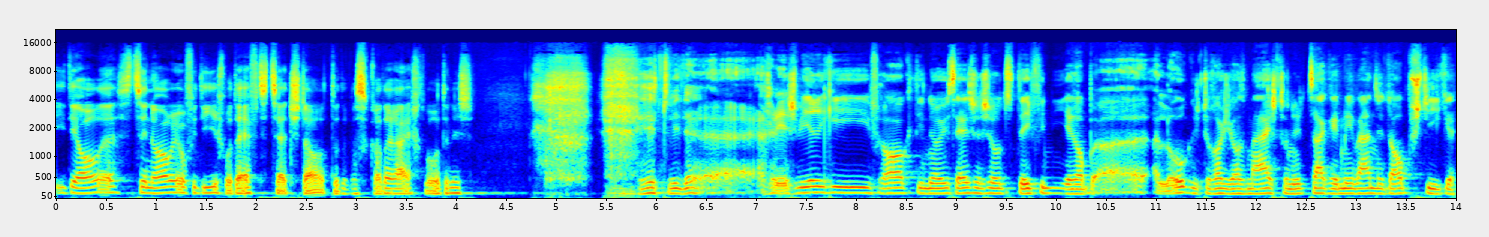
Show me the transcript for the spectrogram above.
ideales Szenario für dich, wo der FCZ steht oder was gerade erreicht worden ist? Jetzt wieder eine schwierige Frage, die neue Saison schon zu definieren. Aber äh, logisch, du kannst ja als Meister nicht sagen, wir wollen nicht absteigen.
